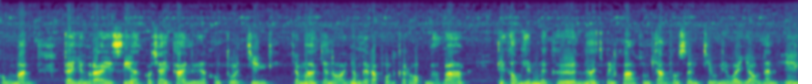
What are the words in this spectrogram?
ของมัน แต่อย่างไรเสียก็ใช้กายเนื้อของตัวจริง จะมากจะน้อยย่อมได้รับผลกระทบมาบ้าง ที่เขาเห็นเมื่อคืนน่าจะเป็นความทรงจำของเสินจิ๋วในวัยเยาว์นั่นเอง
